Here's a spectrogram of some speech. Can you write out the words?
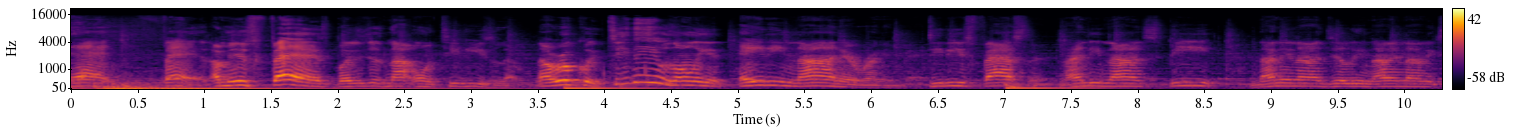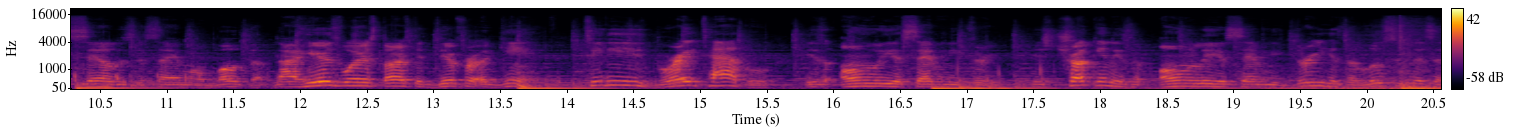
that fast. I mean, it's fast, but it's just not on TD's level. Now, real quick, TD was only an 89 at running back. TD's faster. 99 speed, 99 agility, 99 excel is the same on both of them. Now, here's where it starts to differ again. TD's break tackle is only a 73. His trucking is only a 73. His elusiveness is a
